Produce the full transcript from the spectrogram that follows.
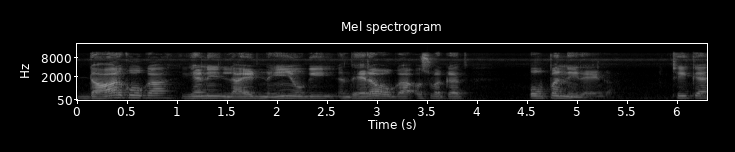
डार्क होगा, यानी लाइट नहीं होगी, अंधेरा होगा, उस वक्त ओपन नहीं रहेगा। ठीक है?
